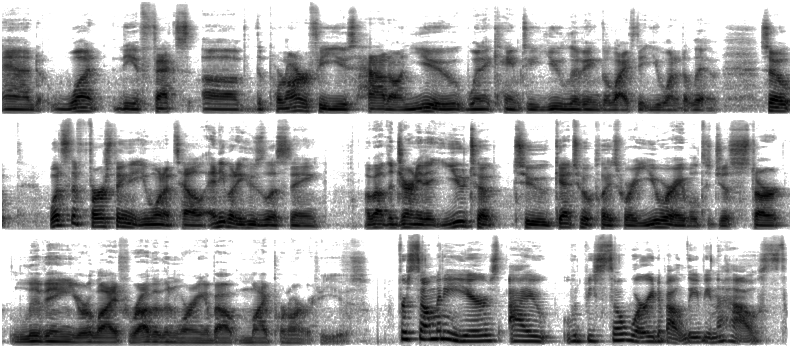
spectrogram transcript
and what the effects of the pornography use had on you when it came to you living the life that you wanted to live. So, what's the first thing that you want to tell anybody who's listening about the journey that you took to get to a place where you were able to just start living your life rather than worrying about my pornography use? For so many years, I would be so worried about leaving the house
